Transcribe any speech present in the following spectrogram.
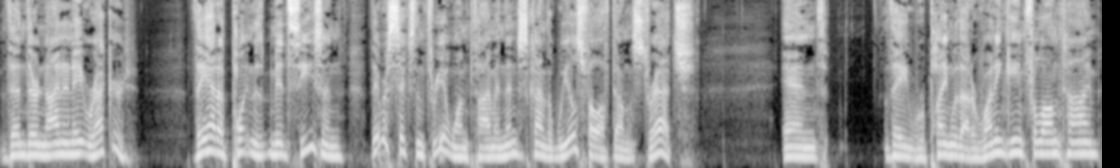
than their nine and eight record. They had a point in the midseason. They were six and three at one time, and then just kind of the wheels fell off down the stretch. And they were playing without a running game for a long time.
